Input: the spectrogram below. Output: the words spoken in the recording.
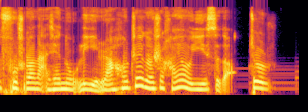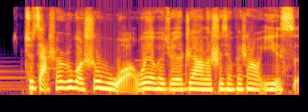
付出了哪些努力。然后这个是很有意思的。就就假设如果是我，我也会觉得这样的事情非常有意思。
